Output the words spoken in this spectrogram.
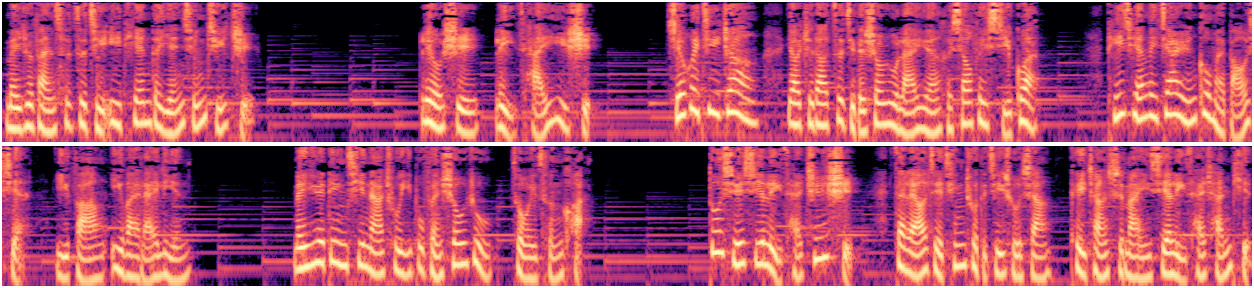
每日反思自己一天的言行举止。六是理财意识。学会记账，要知道自己的收入来源和消费习惯，提前为家人购买保险，以防意外来临。每月定期拿出一部分收入作为存款。多学习理财知识，在了解清楚的基础上，可以尝试买一些理财产品。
